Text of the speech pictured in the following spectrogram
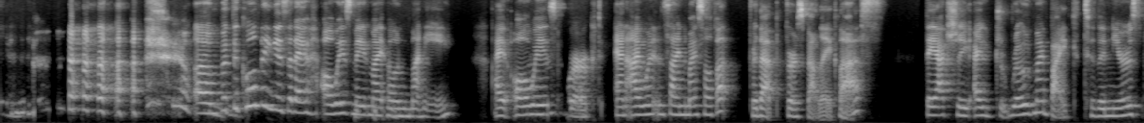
um, but the cool thing is that I always made my own money. I always worked and I went and signed myself up for that first ballet class they actually I rode my bike to the nearest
